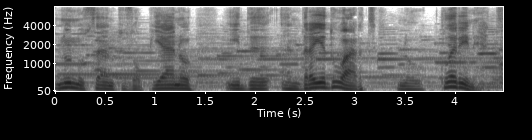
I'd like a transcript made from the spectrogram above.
Nuno Santos ao piano e de Andreia Duarte no clarinete.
